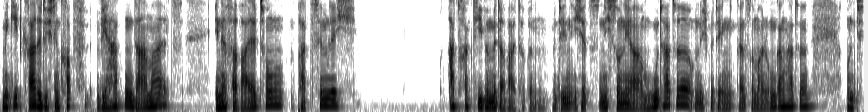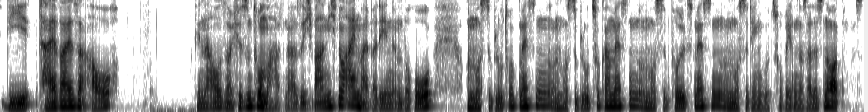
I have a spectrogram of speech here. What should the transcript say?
mir geht gerade durch den Kopf, wir hatten damals in der Verwaltung ein paar ziemlich attraktive Mitarbeiterinnen, mit denen ich jetzt nicht so näher am Hut hatte und nicht mit denen ganz normalen Umgang hatte und die teilweise auch genau solche Symptome hatten. Also ich war nicht nur einmal bei denen im Büro und musste Blutdruck messen und musste Blutzucker messen und musste Puls messen und musste denen gut zureden, dass alles in Ordnung ist.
